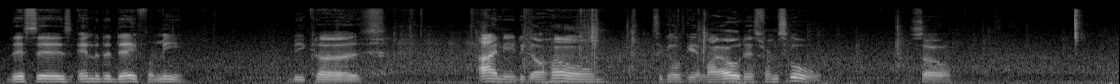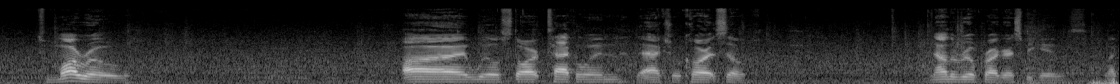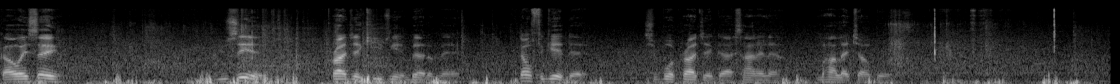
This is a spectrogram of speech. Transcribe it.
this is end of the day for me because I need to go home to go get my oldest from school. So tomorrow I will start tackling the actual car itself. Now the real progress begins. Like I always say, you see it. Project keeps getting better, man. Don't forget that. It's your boy Project Guy signing out. I'ma holla at y'all boys.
